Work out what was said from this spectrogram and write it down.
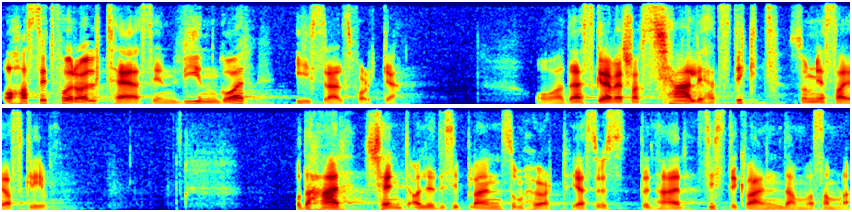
og hans sitt forhold til sin vingård, israelsfolket. Og Det er skrevet et slags kjærlighetsdikt som Jesaja skriver. Og det her kjente alle disiplene som hørte Jesus denne siste kvelden de var samla.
